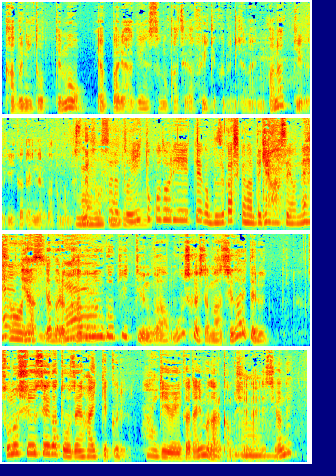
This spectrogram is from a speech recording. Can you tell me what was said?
株にとってもやっぱりアゲンストの風が吹いてくるんじゃないのかなっていう言い方になるかと思うんですね。そうするといいとこ取りっていうか難しくなってきますよね。いやだから株の動きっていうのがもしかしたら間違えてるその修正が当然入ってくるっていう言い方にもなるかもしれないですよね。はい、うん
